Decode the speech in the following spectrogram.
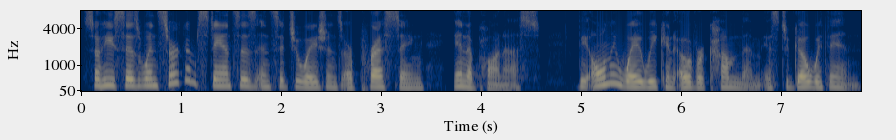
So he says, when circumstances and situations are pressing in upon us, the only way we can overcome them is to go within,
